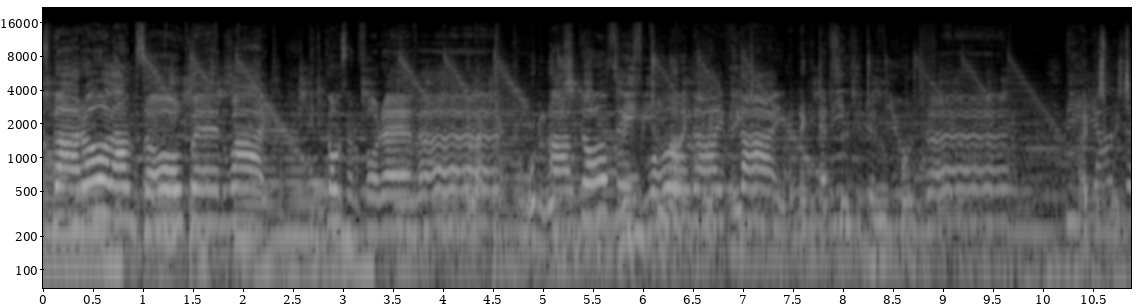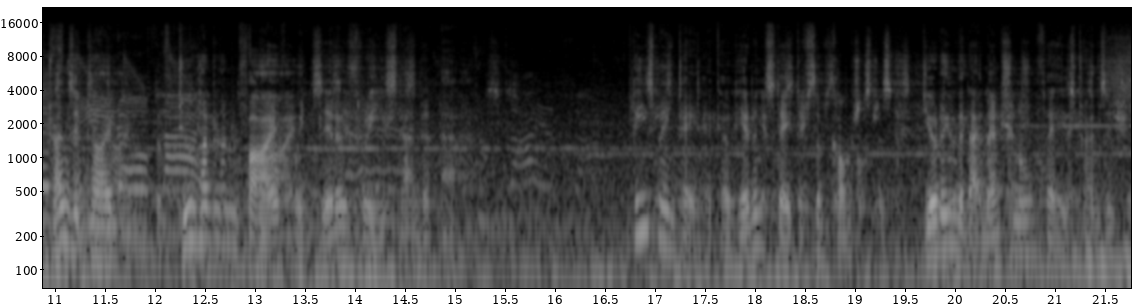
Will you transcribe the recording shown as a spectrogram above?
Sparolams open wide, it goes on forever. Galactic coordinates Out of this world I 329.8 fly and negative and into the 32.4. Hyperspace transit time of 205.03 standard hours please maintain a coherent state of subconsciousness during the dimensional phase transition.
